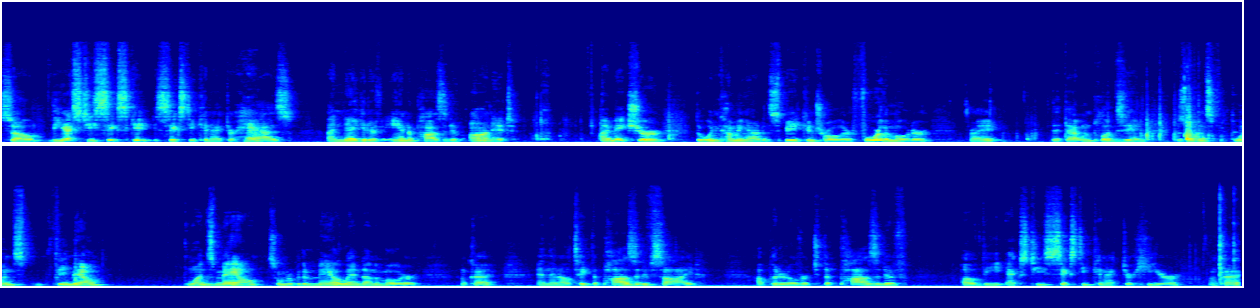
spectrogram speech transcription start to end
So the XT60 connector has a negative and a positive on it. I make sure the one coming out of the speed controller for the motor, right, that that one plugs in because one's, one's female One's male, so I'm going to put the male end on the motor, okay? And then I'll take the positive side, I'll put it over to the positive of the XT60 connector here, okay?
